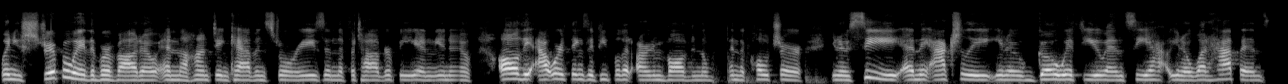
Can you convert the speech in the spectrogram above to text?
when you strip away the bravado and the hunting cabin stories and the photography and you know all the outward things that people that aren't involved in the in the culture you know see and they actually you know go with you and see how you know what happens.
